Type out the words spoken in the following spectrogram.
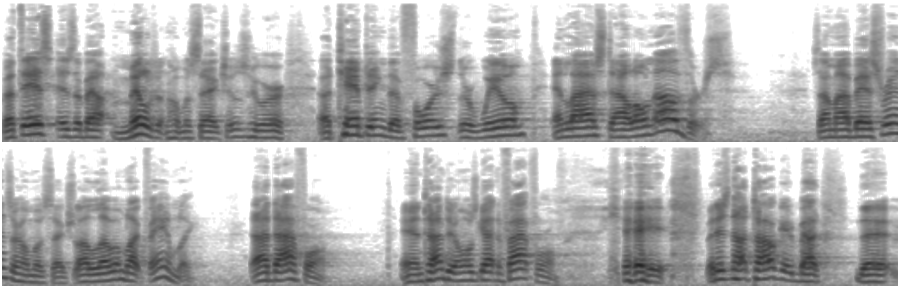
But this is about militant homosexuals who are attempting to force their will and lifestyle on others. Some of my best friends are homosexual. I love them like family. I die for them. And time to almost got in a fight for them. Yay. But it's not talking about the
